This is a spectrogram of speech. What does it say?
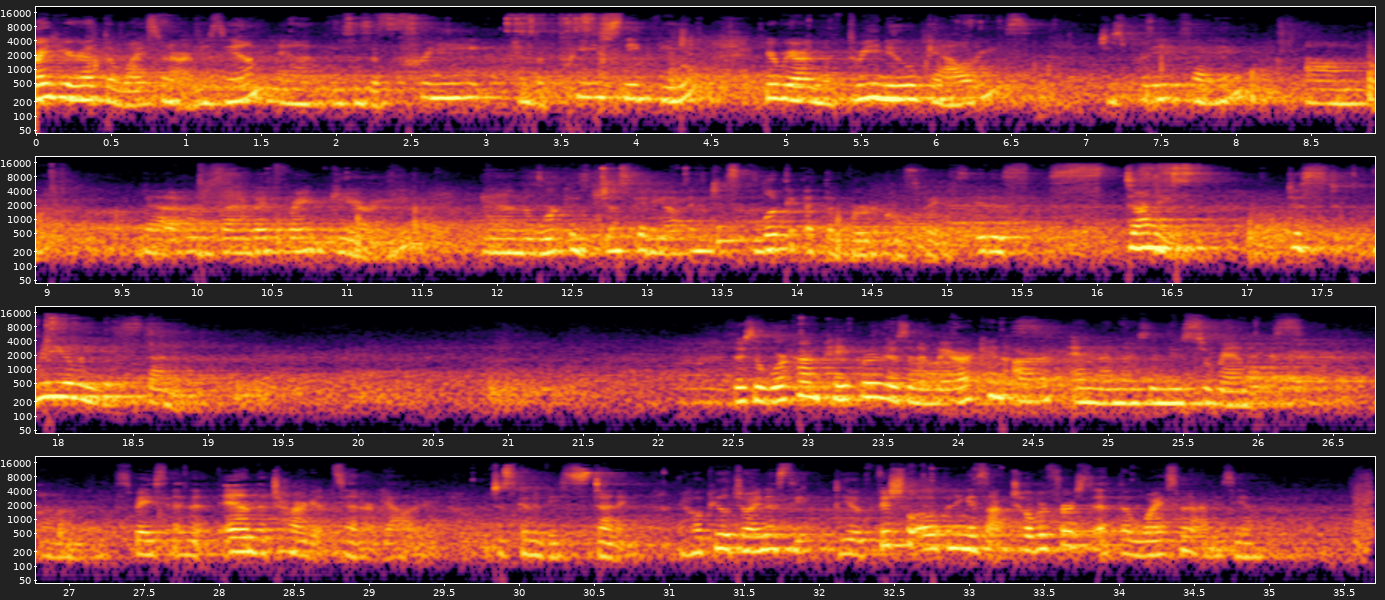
right here at the Weisman Art Museum, and this is a pre, kind of a pre-sneak view. Here we are in the three new galleries, which is pretty exciting, um, that were designed by Frank Gehry, and the work is just getting up. And just look at the vertical space; it is stunning, just really stunning. There's a work on paper, there's an American art, and then there's a new ceramics um, space and, and the Target Center Gallery, which is going to be stunning. I hope you'll join us. The, the official opening is October 1st at the Weisman Art Museum.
